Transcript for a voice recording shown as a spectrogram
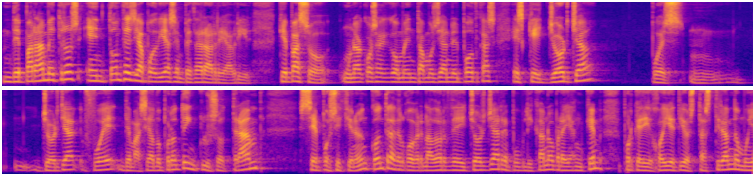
de parámetros, entonces ya podías empezar a reabrir. ¿Qué pasó? Una cosa que comentamos ya en el podcast es que Georgia, pues mm, Georgia fue demasiado pronto, incluso Trump se posicionó en contra del gobernador de Georgia, republicano Brian Kemp, porque dijo, oye tío, estás tirando muy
